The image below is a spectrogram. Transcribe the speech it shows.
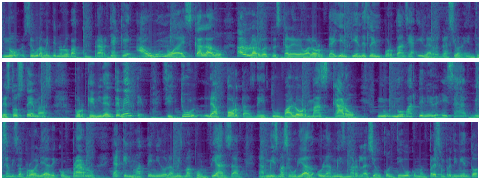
no, seguramente no lo va a comprar, ya que aún no ha escalado a lo largo de tu escala de valor. De ahí entiendes la importancia y la relación entre estos temas, porque evidentemente, si tú le aportas de tu valor más caro, no, va a tener esa, esa misma probabilidad de comprarlo, ya que no ha tenido la misma confianza, la misma seguridad o la misma relación contigo como empresa o emprendimiento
